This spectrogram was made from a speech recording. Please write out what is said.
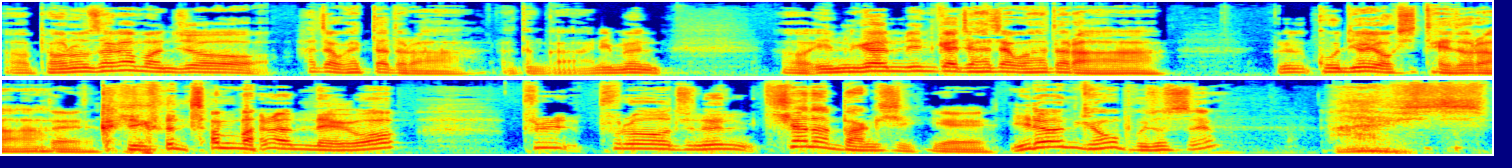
어, 변호사가 먼저 하자고 했다더라. 라든가 아니면 어, 인간민까지 하자고 하더라. 그리고 곧이어 역시 되더라. 네. 그리고 천만 원 내고 풀, 풀어주는 희한한 방식. 예. 이런 경우 보셨어요? 아이씨,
